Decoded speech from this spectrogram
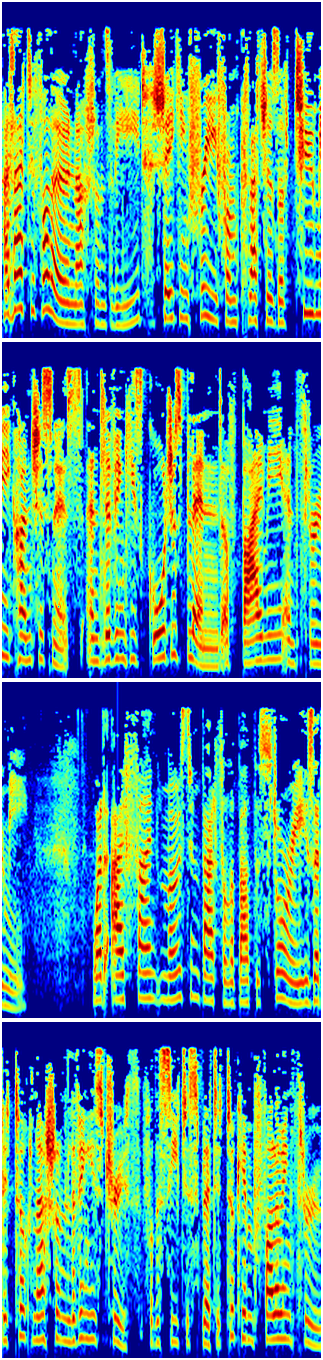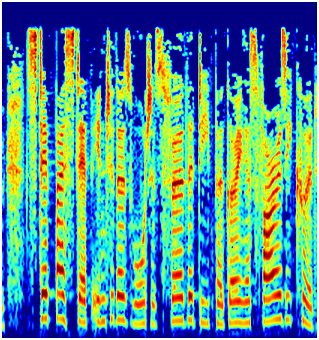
I'd like to follow Nachshon's lead, shaking free from clutches of to me consciousness and living his gorgeous blend of by me and through me. What I find most impactful about the story is that it took Nachshon living his truth for the sea to split. It took him following through, step by step, into those waters, further deeper, going as far as he could,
